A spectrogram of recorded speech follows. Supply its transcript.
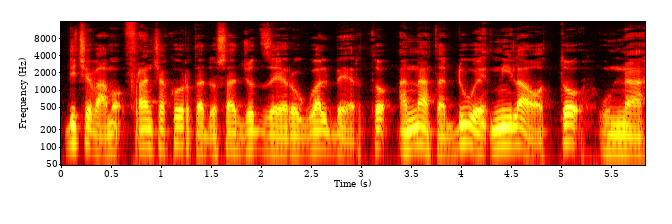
Dicevamo Franciacorta Dosaggio Zero Gualberto, annata 2008, un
